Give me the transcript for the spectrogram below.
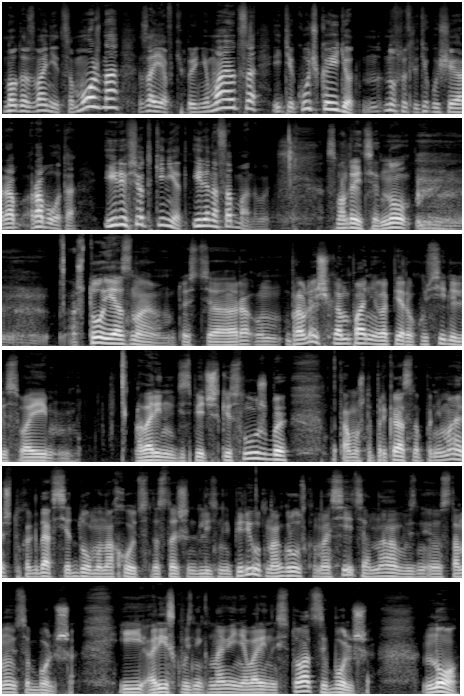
но дозвониться можно, заявки принимаются, и текучка идет. Ну, в смысле, текущая раб- работа. Или все-таки нет, или нас обманывают. Смотрите, ну, что я знаю? То есть а, управляющие компании, во-первых, усилили свои аварийно-диспетчерские службы, потому что прекрасно понимают, что когда все дома находятся достаточно длительный период, нагрузка на сеть, она становится больше. И риск возникновения аварийных ситуаций больше. Но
